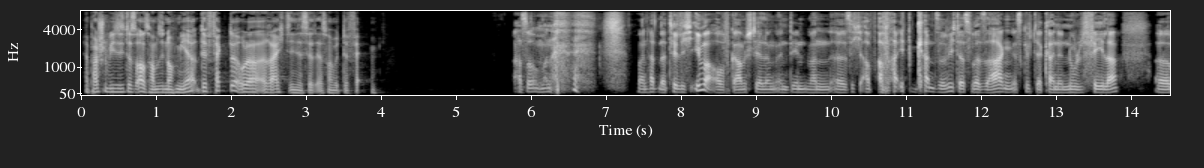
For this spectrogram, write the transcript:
Herr Paschen, wie sieht das aus? Haben Sie noch mehr Defekte oder reicht Ihnen das jetzt erstmal mit Defekten? Also man, man hat natürlich immer Aufgabenstellungen, in denen man äh, sich abarbeiten kann, so wie ich das mal sagen. Es gibt ja keine Nullfehler. Äh,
